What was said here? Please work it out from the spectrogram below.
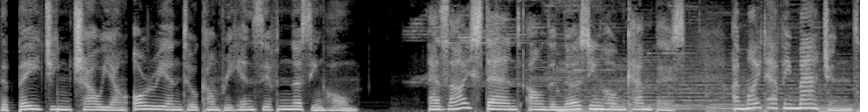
the Beijing Chaoyang Oriental Comprehensive Nursing Home. As I stand on the nursing home campus, I might have imagined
